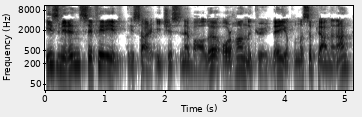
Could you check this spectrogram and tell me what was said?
İzmir'in Seferihisar ilçesine bağlı Orhanlı köyünde yapılması planlanan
